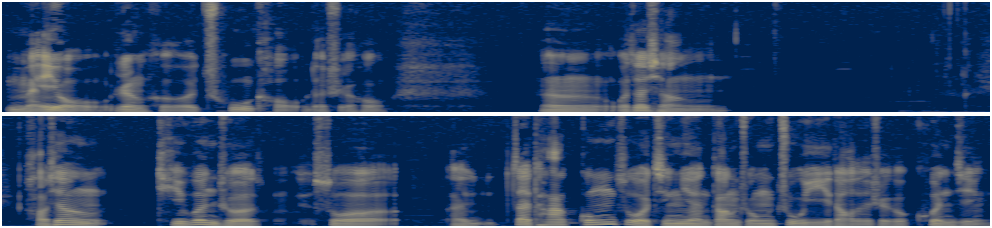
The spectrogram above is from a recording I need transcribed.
没有任何出口的时候，嗯，我在想，好像提问者所呃，在他工作经验当中注意到的这个困境，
